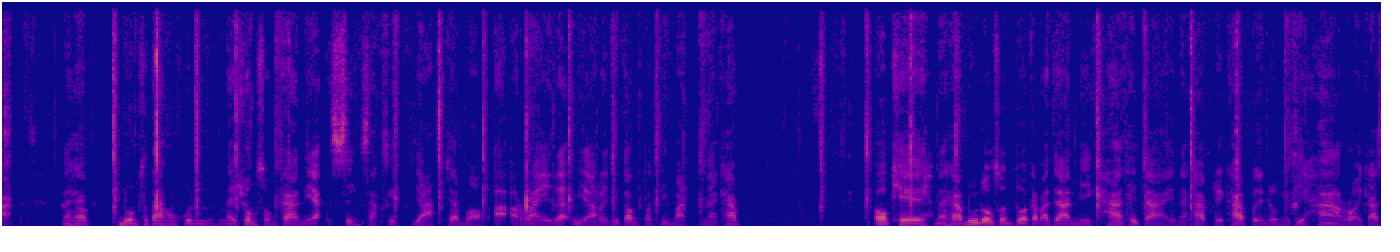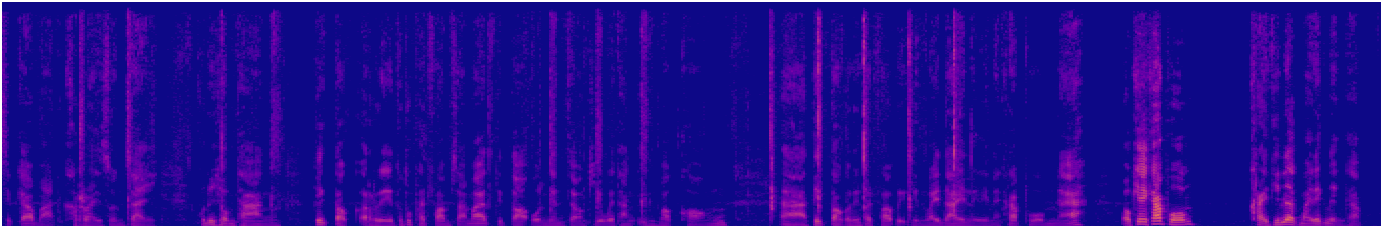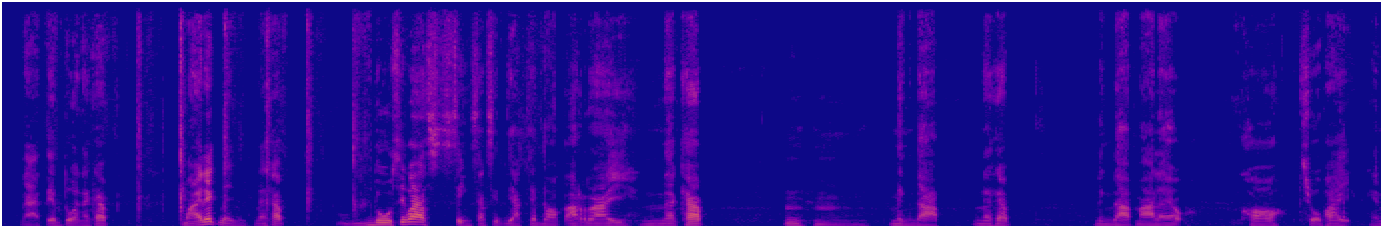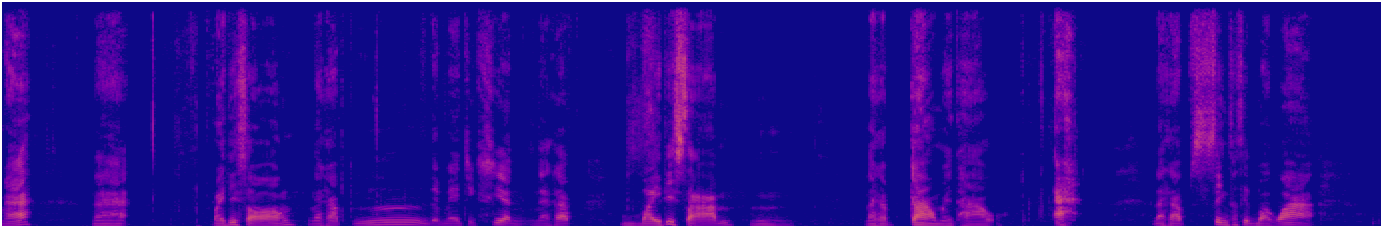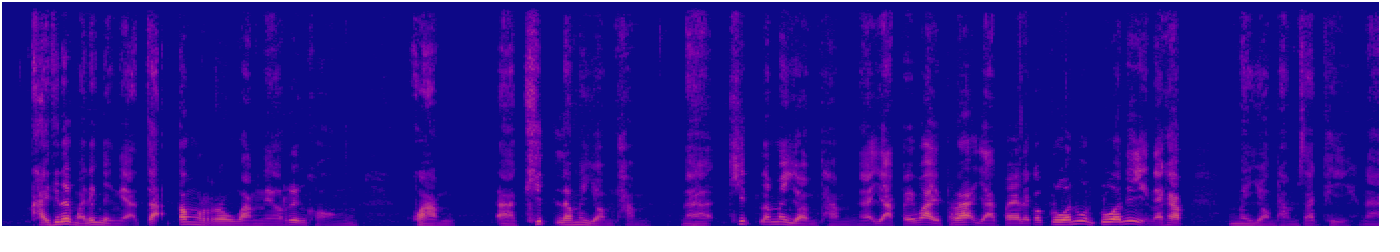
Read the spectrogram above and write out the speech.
นะครับดวงชะตาของคุณในช่วงสงกรารนี้สิ่งศักดิ์สิทธิ์อยากจะบอกอะไร และมีอะไรที่ต้องปฏิบัตินะครับโอเคนะครับดูดวงส่วนตัวกับอาจารย์มีค่าใช้จ่ายนะครับโดยค่าเปิดดวงอยู่ที่ 599 บาท ใครสนใจ คุณผู้ชมทาง TikTok หรือทุกๆแพลตฟอร์มสามารถติดต่อโอนเงินจองคิวไว้ทางอินบ็อกซ์ของ ทิกตอกหรือแพลตฟอร์มอื่นไว้ได้เลยนะครับผมนะโอเคครับผมใครที่เลือกหมายเลขหนึ่งครับนะเตรียมตัวนะครับ หมายเลขหนึ่งนะครับ ดูซิว่าสิ่งศักดิ์สิทธิ์อยากจะบอกอะไรนะครับอือหือหนึ่งดาบนะครับหนึ่งดาบมาแล้ว ขอโชว์ไพ่เห็นไหมนะฮะใบที่สองนะครับอืม The Magician นะครับ ใบที่สามอืมนะครับเก้าไม้เท้า อะนะครับสิ่งศักดิ์สิทธิ์บอกว่า ใครที่เลือกหมายเลขหนึ่งเนี่ยจะต้องระวังในเรื่องของความคิดแล้วไม่ยอมทำนะฮะคิดแล้วไม่ยอมทำนะอยากไปไหว้พระอยากไปอะไรก็กลัวนู่นกลัวนี่นะครับไม่ยอมทำสักทีนะ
